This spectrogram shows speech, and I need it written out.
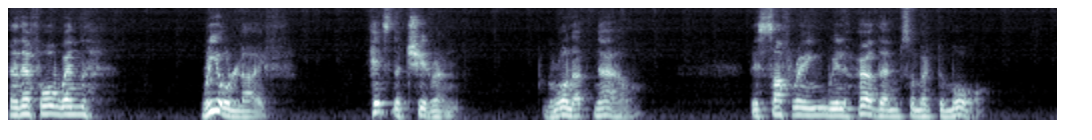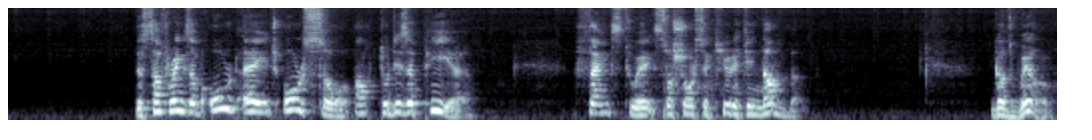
And therefore, when real life hits the children, grown up now, the suffering will hurt them so much the more. The sufferings of old age also are to disappear thanks to a social security number. God's will,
